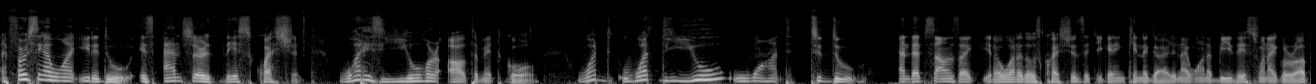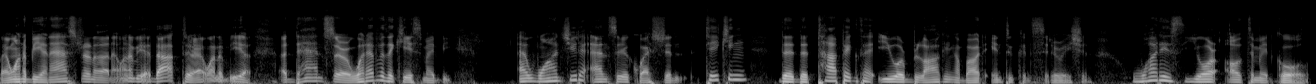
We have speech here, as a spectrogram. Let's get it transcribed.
the first thing I want you to do is answer this question: What is your ultimate goal? What what do you want to do and that sounds like, you know, one of those questions that you get in kindergarten. I want to be this when I grow up. I want to be an astronaut. I want to be a doctor. I want to be a, a dancer, whatever the case might be. I want you to answer your question, taking the, the topic that you are blogging about into consideration. What is your ultimate goal?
